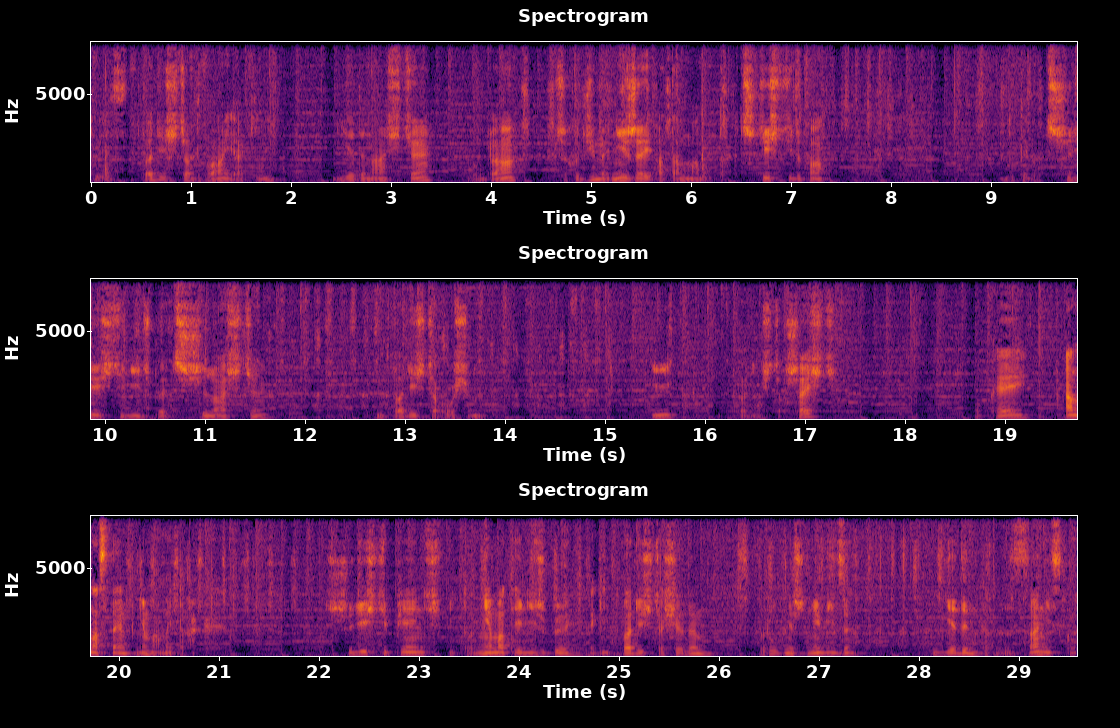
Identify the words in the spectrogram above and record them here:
Tu jest 22, jak i 11. Dobra, przechodzimy niżej, a tam mamy tak 32. Tego 30 liczbę, 13, 28 i 26. Ok, a następnie mamy tak 35 i to nie ma tej liczby, jak i 27 również nie widzę. Jedynka to jest za nisko.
